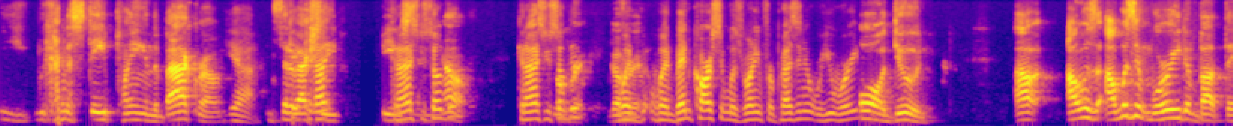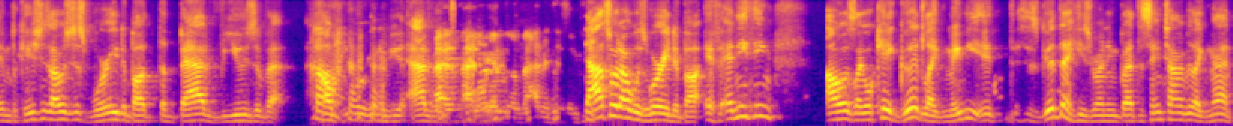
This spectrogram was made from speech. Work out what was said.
we, we kind of stay playing in the background Yeah. instead of Can- can I- actually being can I ask you something? out. Can I ask you Go something? Go when when Ben Carson was running for president, were you worried? oh dude i i was i wasn't worried about the implications i was just worried about the bad views of it how people were going to view Bad- advent bad rhythm of Adventism. that's what i was worried about if anything i was like okay good like maybe it, this is good that he's running but at the same time i'd be like man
